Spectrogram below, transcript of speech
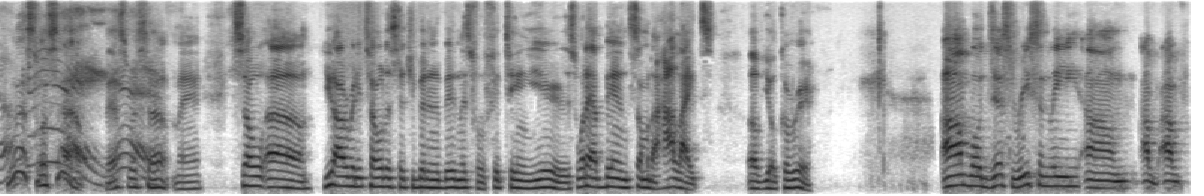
Okay. That's what's up. That's yes. what's up, man. So uh, you already told us that you've been in the business for 15 years. What have been some of the highlights of your career? Um, well, just recently, um, I've, I've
